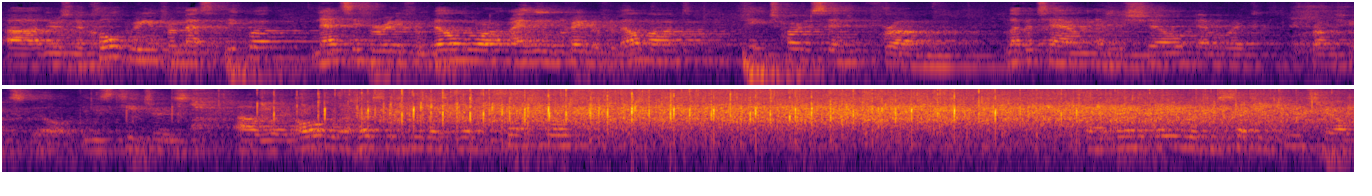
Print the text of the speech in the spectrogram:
Uh, there's Nicole Green from Massapequa, Nancy Ferretti from Belmore, Eileen Kramer from Elmont, Paige Hardison from Levittown, and Michelle Emmerich from Hicksville. These teachers uh, were at all the rehearsals with us during Central. And they were just such a huge help,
